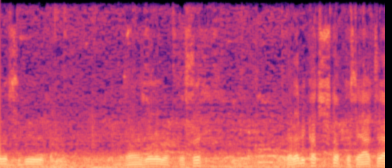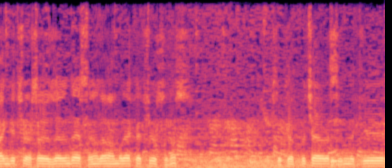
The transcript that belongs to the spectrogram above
burası bir manzara noktası. Ya da bir kaçış noktası. Eğer tren geçiyorsa üzerindeyseniz hemen buraya kaçıyorsunuz. İşte köprü çevresindeki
